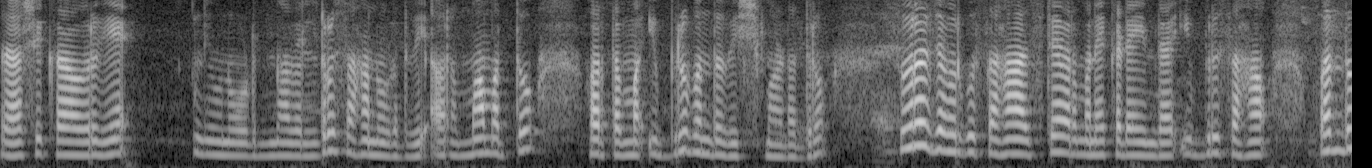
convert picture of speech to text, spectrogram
ರಾಶಿಕಾ ಅವ್ರಿಗೆ ನೀವು ನೋಡ್ ನಾವೆಲ್ಲರೂ ಸಹ ನೋಡಿದ್ವಿ. ಅವರ ಅಮ್ಮ ಮತ್ತು ಅವ್ರ ತಮ್ಮ ಇಬ್ಬರು ಬಂದು ವಿಶ್ ಮಾಡಿದ್ರು. ಸೂರಜ್ ಅವ್ರಿಗೂ ಸಹ ಅಷ್ಟೇ ಅವ್ರ ಮನೆ ಕಡೆಯಿಂದ ಇಬ್ಬರು ಸಹ ಬಂದು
